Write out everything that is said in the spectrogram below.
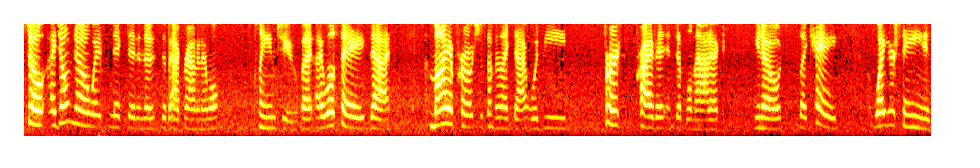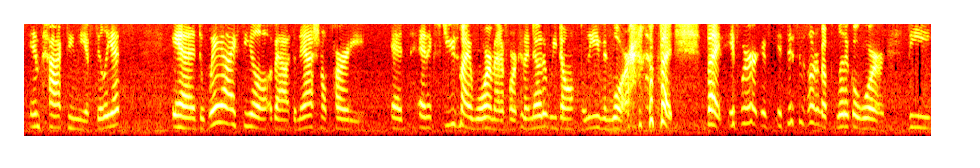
So I don't know what Nick did in the, the background, and I won't claim to, but I will say that my approach to something like that would be first private and diplomatic. You know, like, hey, what you're saying is impacting the affiliates. And the way I feel about the National Party, and, and excuse my war metaphor because I know that we don't believe in war, but but if we're if, if this is sort of a political war, the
